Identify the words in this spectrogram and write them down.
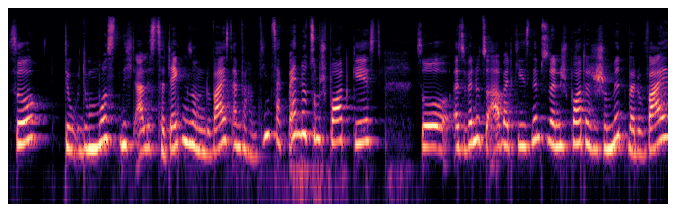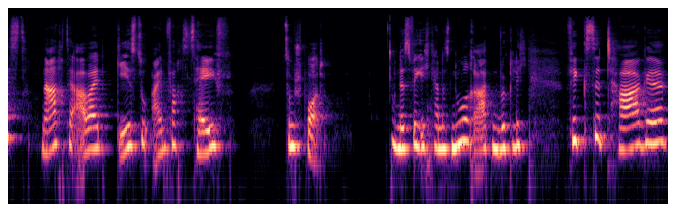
So, du, du musst nicht alles zerdenken, sondern du weißt einfach am Dienstag, wenn du zum Sport gehst, so, also wenn du zur Arbeit gehst, nimmst du deine Sporttasche schon mit, weil du weißt, nach der Arbeit gehst du einfach safe zum Sport. Und deswegen, ich kann es nur raten, wirklich fixe Tage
